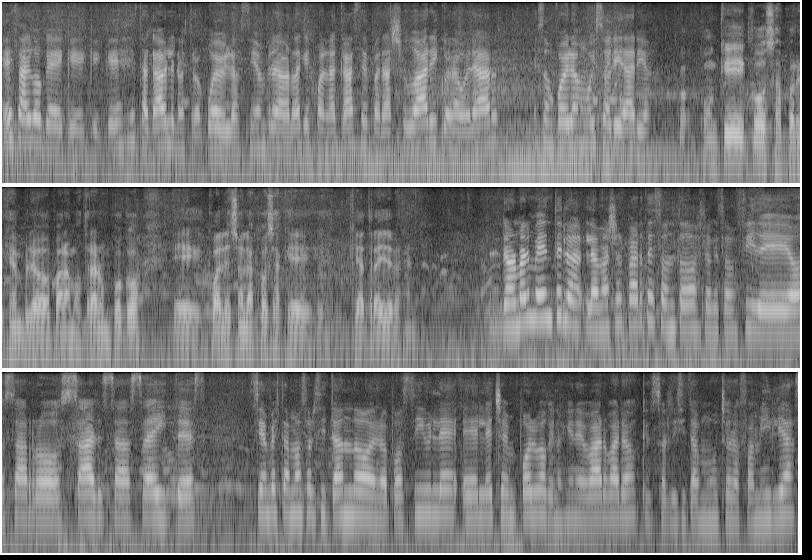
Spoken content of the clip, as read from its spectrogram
Es algo que, que- que- que es destacable en nuestro pueblo. Siempre la verdad que Juan Lacase para ayudar y colaborar es un pueblo muy solidario. ¿Con, qué cosas, por ejemplo, para mostrar un poco, eh, cuáles son las cosas que, que- que ha traído la gente? Normalmente la, la mayor parte son todos lo que son fideos, arroz, salsa, aceites. Siempre estamos solicitando en lo posible eh, leche en polvo que nos viene bárbaro, que solicitan mucho las familias.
